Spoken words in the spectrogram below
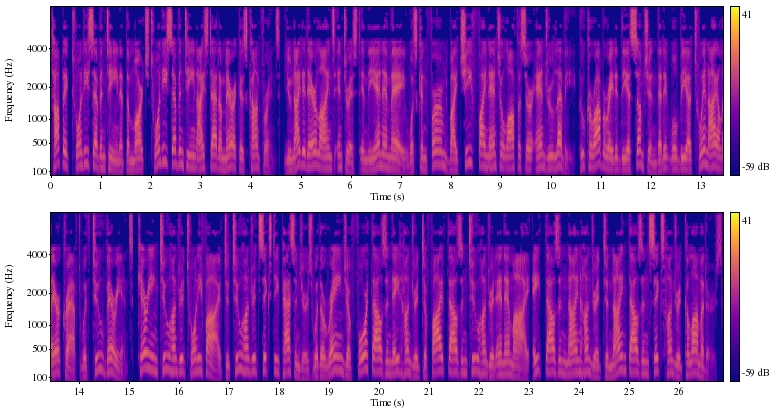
Topic 2017 At the March 2017 ISTAT Americas Conference, United Airlines' interest in the NMA was confirmed by Chief Financial Officer Andrew Levy, who corroborated the assumption that it will be a twin-aisle aircraft with two variants, carrying 225 to 260 passengers with a range of 4,800 to 5,200 nmi 8,900 to 9,600 kilometers.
